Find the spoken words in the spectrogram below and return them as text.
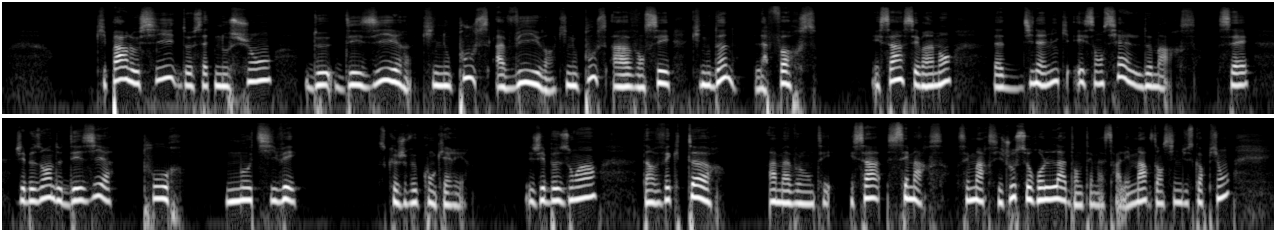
qui parle aussi de cette notion de désir qui nous pousse à vivre, qui nous pousse à avancer, qui nous donne la force. Et ça, c'est vraiment la dynamique essentielle de Mars. C'est j'ai besoin de désir pour motiver ce que je veux conquérir. J'ai besoin d'un vecteur à ma volonté. Et ça, c'est Mars. C'est Mars. Il joue ce rôle-là dans le thème astral. Et Mars, dans le signe du scorpion,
